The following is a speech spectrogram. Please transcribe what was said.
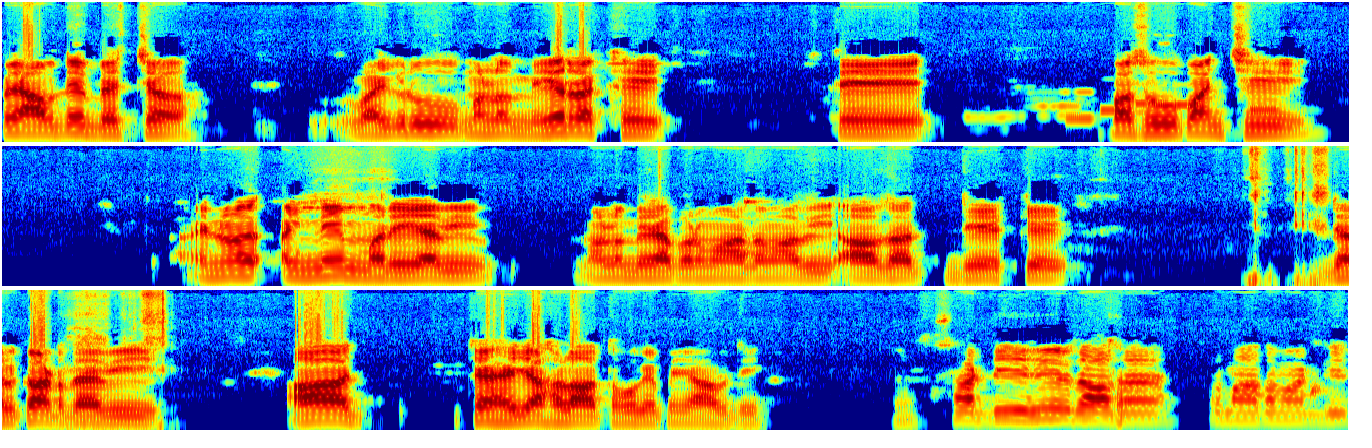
ਪੰਜਾਬ ਦੇ ਵਿੱਚ ਵਾਹਿਗੁਰੂ ਮਤਲਬ ਮਿਹਰ ਰੱਖੇ ਤੇ ਪਸ਼ੂ ਪੰਛੀ, ਇਹਨਾਂ ਇੰਨੇ ਮਰੇ ਆ ਵੀ ਮੰਨ ਲਓ ਮੇਰਾ ਪਰਮਾਤਮਾ ਵੀ ਆਪਦਾ ਦੇਖ ਕੇ ਦਿਲ ਘਟਦਾ ਵੀ ਆ ਕਿਹੋ ਜਿਹਾ ਹਾਲਾਤ ਹੋ ਗਏ ਪੰਜਾਬ ਦੇ। ਸਾਡੀ ਇਹੀ ਅਰਦਾਸ ਹੈ ਪ੍ਰਮਾਤਮਾ ਅੱਗੇ।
